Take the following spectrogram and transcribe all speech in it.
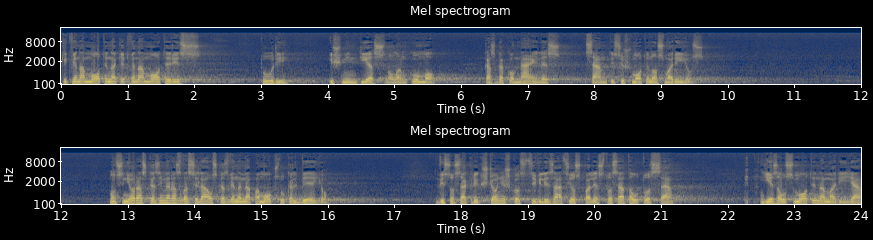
Kiekviena motina, kiekviena moteris turi išminties, nuolankumo, kas be ko meilės semtis iš motinos Marijos. Monsignoras Kazimieras Vasiliauskas viename pamokslų kalbėjo, visose krikščioniškos civilizacijos paliestose tautose Jėzaus motina Marija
